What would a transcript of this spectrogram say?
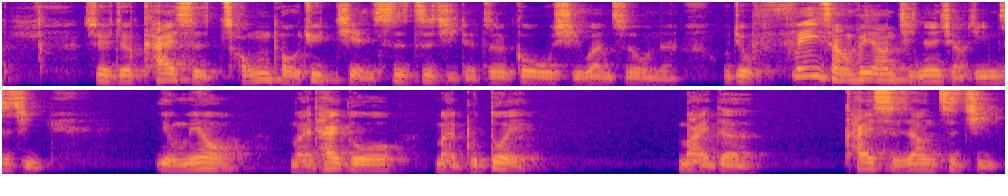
所以就开始从头去检视自己的这个购物习惯。之后呢，我就非常非常谨慎小心自己有没有买太多、买不对、买的开始让自己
